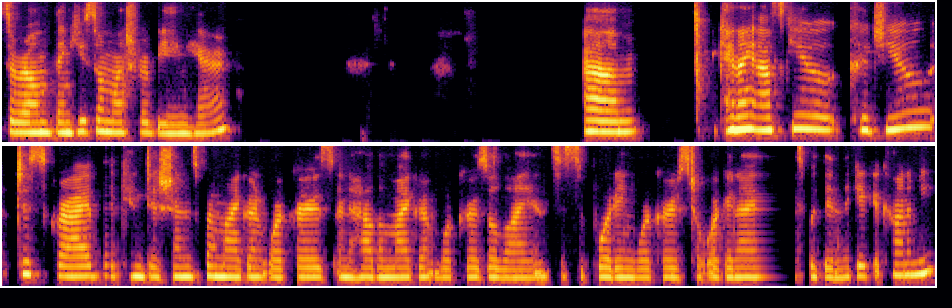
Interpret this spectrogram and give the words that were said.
Sarom, thank you so much for being here. Um, can I ask you, could you describe the conditions for migrant workers and how the Migrant Workers Alliance is supporting workers to organize within the gig economy?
